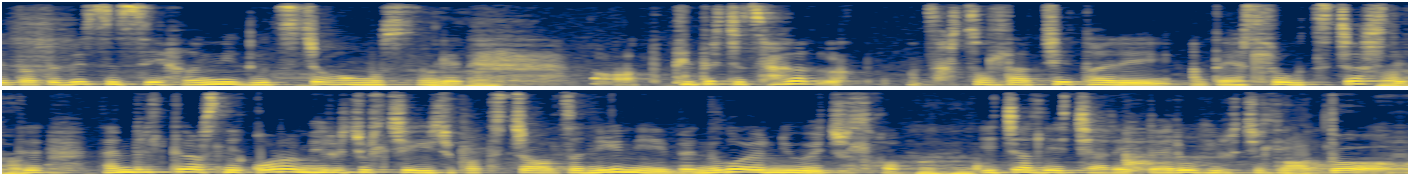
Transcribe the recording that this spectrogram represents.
гэдэг одоо бизнесийн энийг үзэж байгаа хүмүүс ингээд одоо тэд нар чинь цагаа зарцуулаад чи хоёрын одоо ярьслаа үзэж байгаа шүү дээ тий. Амьдрал дээр бас нэг гурван юм хэрэгжүүлчихье гэж бодож байгаа. За нэг нь юм байна. Нөгөө хоёр нь юу хийж болох вэ? Ижаал HR-ыг бариу хэрэгжүүлээ. Одоо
